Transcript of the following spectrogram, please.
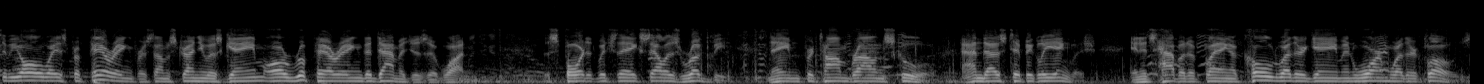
to be always preparing for some strenuous game or repairing the damages of one. The sport at which they excel is rugby, named for Tom Brown's school, and as typically English, in its habit of playing a cold weather game in warm weather clothes,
